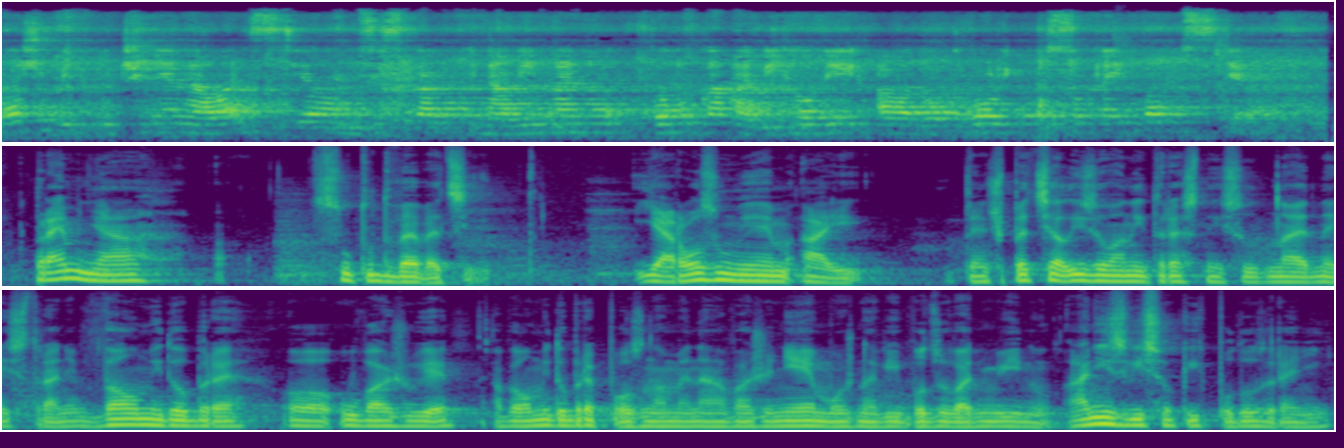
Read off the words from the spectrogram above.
môžu byť učinené len s cieľom získať na výmenu ponúkané výhody alebo kvôli osobnej pomste. Pre mňa sú tu dve veci. Ja rozumiem aj ten špecializovaný trestný súd na jednej strane veľmi dobre uvažuje a veľmi dobre poznamenáva, že nie je možné vyvodzovať vinu ani z vysokých podozrení,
